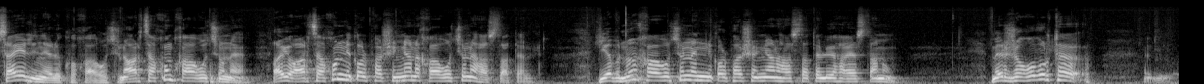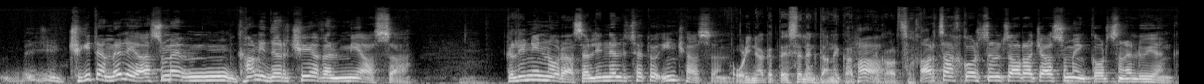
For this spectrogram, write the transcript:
Սա է լինելու քո խաղաղությունը։ Արցախում խաղաղություն է։ Այո, Արցախում Նիկոլ Փաշինյանը խաղաղություն է հաստատել։ Եվ նույն խաղաղությունն է Նիկոլ Փաշինյանը հաստատելու է Հայաստանում։ Մեր ժողովուրդը չգիտեմ էլի, ասում է, քանի դեռ չի եղել մի ասա։ Կլինի նոր ասա, լինելուց հետո ինչ ասեմ։ Օրինակը տեսել ենք դա նկատում եք Արցախ։ Արցախ կորցնելուց առաջ ասում ենք կորցնելու ենք։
